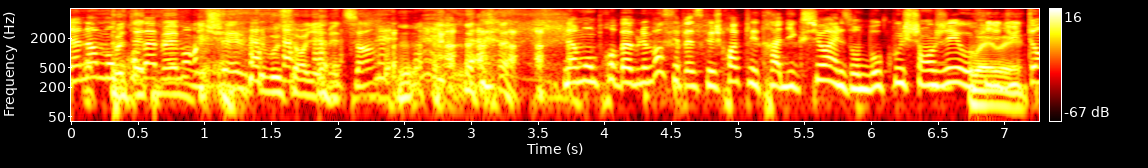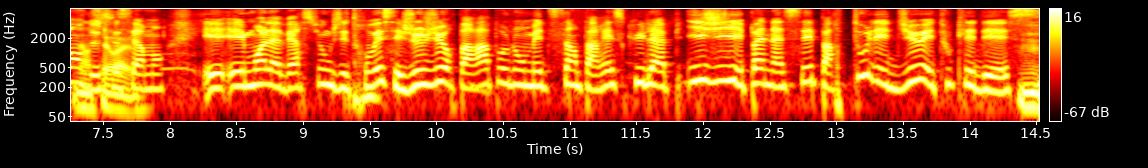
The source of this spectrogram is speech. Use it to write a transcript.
Non, non, mon Peut-être probablement. même, Michel, que vous seriez médecin. Non, mon probablement, c'est parce que je crois que les traductions, elles ont beaucoup changé au Ouais, fil ouais. du temps Non, de ce vrai. serment. Et, et moi, la version que j'ai trouvée, c'est Je jure par Apollon médecin, par Esculape, Hygie et Panacée, par tous les dieux et toutes les déesses. Mm.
